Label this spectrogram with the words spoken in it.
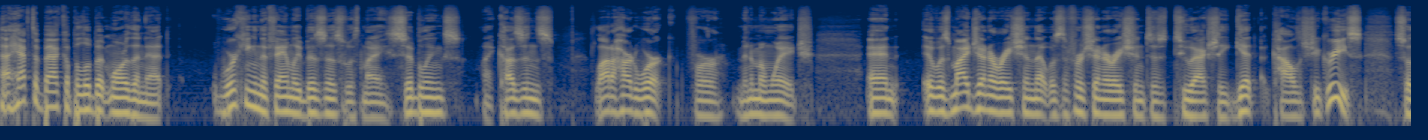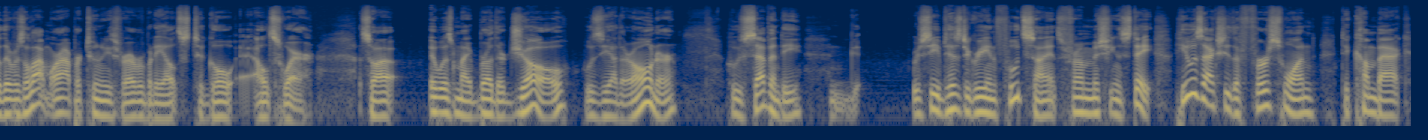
I have to back up a little bit more than that. Working in the family business with my siblings, my cousins, a lot of hard work for minimum wage. And it was my generation that was the first generation to, to actually get college degrees. So there was a lot more opportunities for everybody else to go elsewhere. So I, it was my brother Joe, who's the other owner, who's 70, received his degree in food science from Michigan State. He was actually the first one to come back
